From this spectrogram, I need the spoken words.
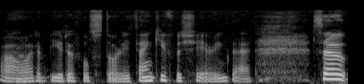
oh, what a beautiful story. Thank you for sharing that. So,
